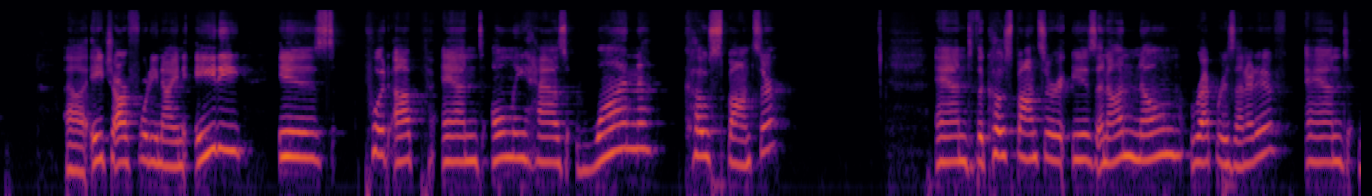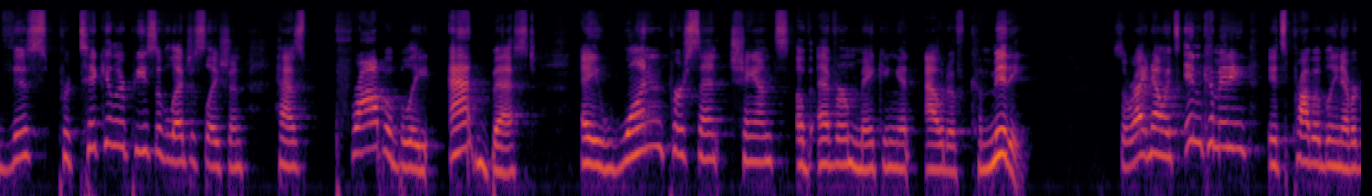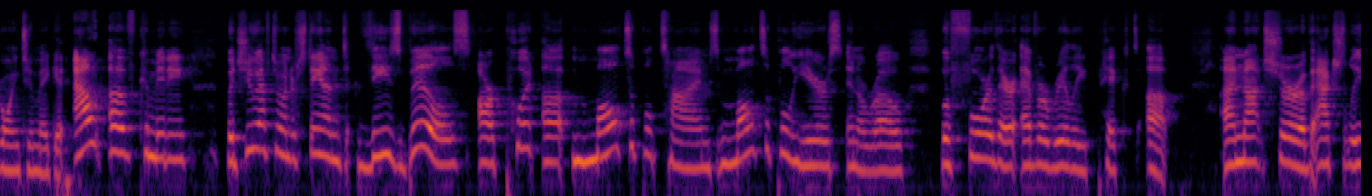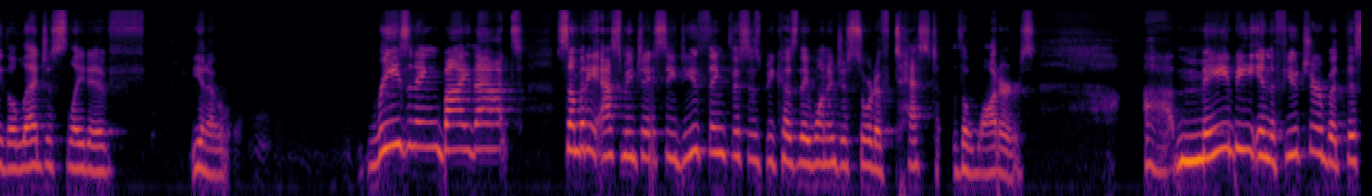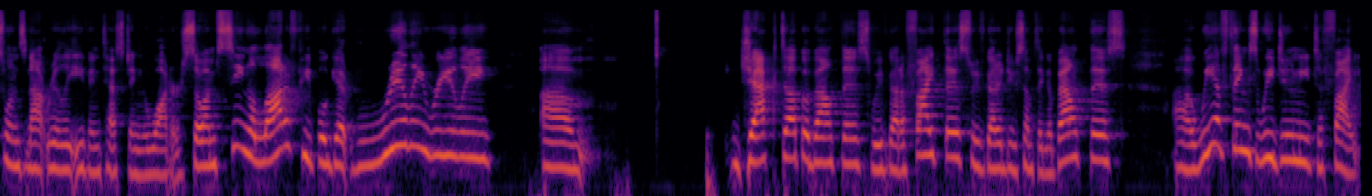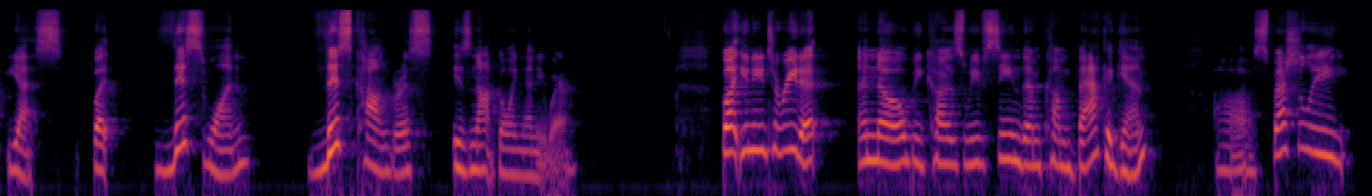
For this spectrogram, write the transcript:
Uh, HR 4980 is put up and only has one co sponsor. And the co sponsor is an unknown representative. And this particular piece of legislation has probably, at best, a 1% chance of ever making it out of committee. So, right now it's in committee. It's probably never going to make it out of committee. But you have to understand these bills are put up multiple times, multiple years in a row before they're ever really picked up. I'm not sure of actually the legislative, you know, reasoning by that. Somebody asked me, JC, do you think this is because they want to just sort of test the waters? Uh, maybe in the future, but this one's not really even testing the water. So I'm seeing a lot of people get really, really um, jacked up about this. We've got to fight this. We've got to do something about this. Uh, we have things we do need to fight, yes. But this one, this Congress is not going anywhere. But you need to read it and know because we've seen them come back again, uh, especially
